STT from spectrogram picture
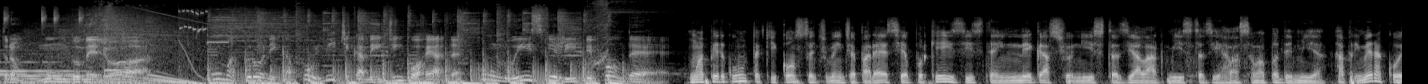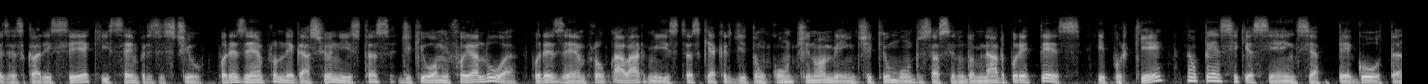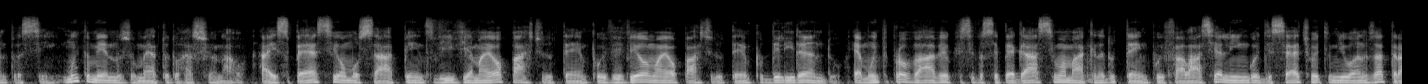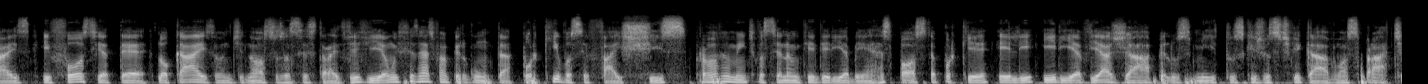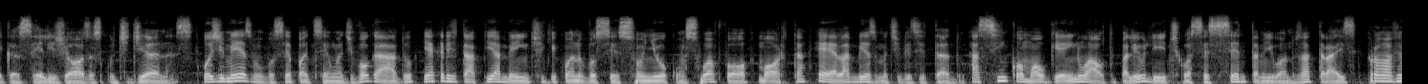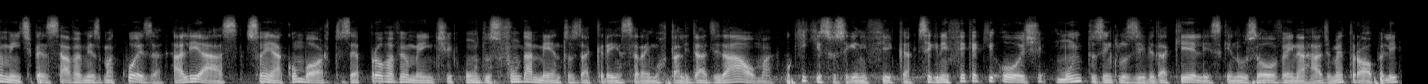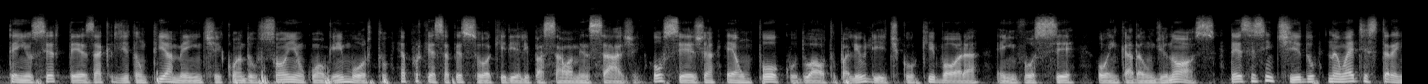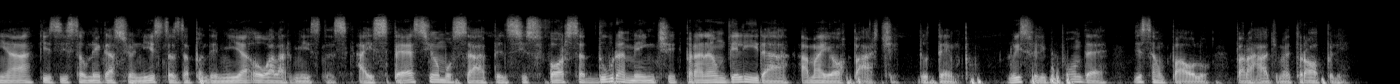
contra um mundo melhor. Uma crônica politicamente incorreta com Luiz Felipe Pondé. Uma pergunta que constantemente aparece é por que existem negacionistas e alarmistas em relação à pandemia. A primeira coisa a esclarecer é que sempre existiu. Por exemplo, negacionistas de que o homem foi à lua. Por exemplo, alarmistas que acreditam continuamente que o mundo está sendo dominado por ETs. E por quê? Não pense que a ciência pegou tanto assim, muito menos o método racional. A espécie Homo sapiens vive a maior parte do tempo e viveu a maior parte do tempo delirando. É muito provável que se você pegasse uma máquina do tempo e falasse a língua de 7, 8 mil anos atrás e fosse até locais onde nossos ancestrais viviam e fizesse uma pergunta, por que você faz X? Provavelmente você não entenderia bem a resposta porque ele iria viajar pelos mitos que justificam justificavam as práticas religiosas cotidianas. Hoje mesmo você pode ser um advogado e acreditar piamente que quando você sonhou com a sua avó morta, é ela mesma te visitando. Assim como alguém no Alto Paleolítico, há 60 mil anos atrás, provavelmente pensava a mesma coisa. Aliás, sonhar com mortos é provavelmente um dos fundamentos da crença na imortalidade da alma. O que, que isso significa? Significa que hoje, muitos, inclusive daqueles que nos ouvem na Rádio Metrópole, tenho certeza certeza acreditam piamente quando sonham com alguém morto é porque essa pessoa queria lhe passar uma mensagem. Ou seja, é um pouco do alto paleolítico que mora em você ou em cada um de nós. Nesse sentido, não é de estranhar que existam negacionistas da pandemia ou alarmistas. A espécie Homo sapiens se esforça duramente para não delirar a maior parte do tempo. Luiz Felipe Pondé, de São Paulo, para a Rádio Metrópole.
